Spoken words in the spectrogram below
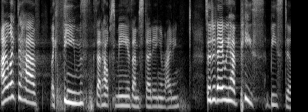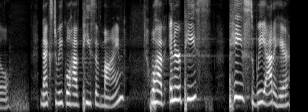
I like to have like themes that helps me as I'm studying and writing. So today we have peace, be still. Next week we'll have peace of mind. We'll have inner peace, peace, we out of here.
